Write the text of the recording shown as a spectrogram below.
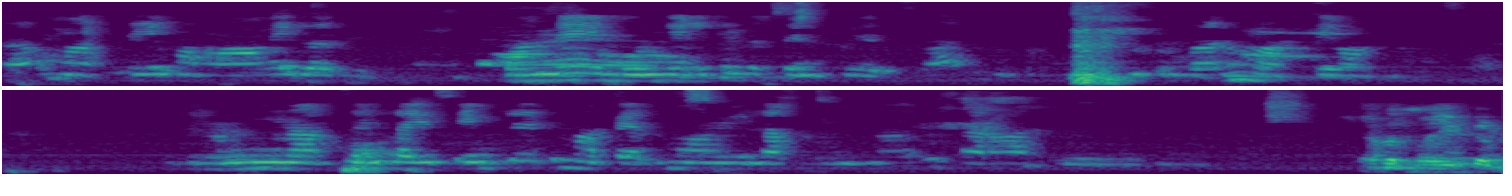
సార్ మా అత్తయ్య మా మామయ్య గారు మొన్నే మూడు నెలల కింద చనిపోయారు సార్ మూడు కుటుంబాలు మా అత్తయ్య సార్ ఇది రెండున్నర సెంట్లు ఐదు సెంట్లు అయితే మా పెద్ద మామయ్యలు అక్కడ ఉన్నారు తర్వాత ఇక్కడ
